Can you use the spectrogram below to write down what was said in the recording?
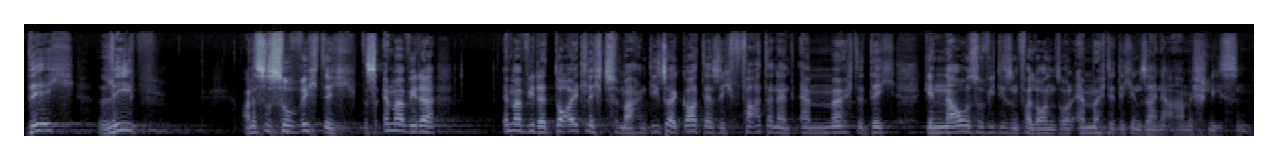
dich lieb. Und es ist so wichtig, das immer wieder, immer wieder deutlich zu machen. Dieser Gott, der sich Vater nennt, er möchte dich genauso wie diesen verlorenen Sohn, er möchte dich in seine Arme schließen.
